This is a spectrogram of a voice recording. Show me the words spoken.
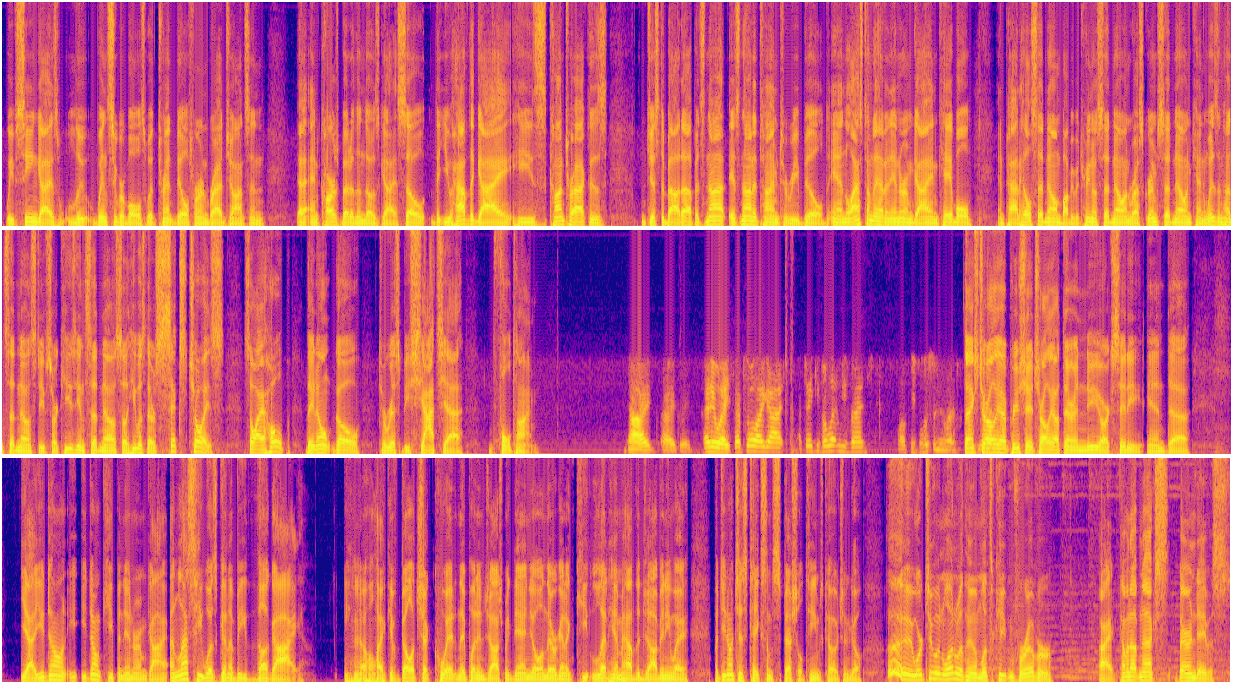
we've seen guys lo- win Super Bowls with Trent Dilfer and Brad Johnson, and Carr's better than those guys. So that you have the guy, his contract is just about up. It's not it's not a time to rebuild. And the last time they had an interim guy in Cable and Pat Hill said no, and Bobby Petrino said no, and Russ Grimm said no, and Ken Whisenhunt said no, and Steve Sarkisian said no. So he was their sixth choice. So I hope they don't go to Rich Bisaccia full time. I I agree. Anyway, that's all I got. Thank you for letting me vent. I'll keep listening. Thanks, Charlie. I appreciate it. Charlie out there in New York City, and uh, yeah, you don't you don't keep an interim guy unless he was going to be the guy. You know, like if Belichick quit and they put in Josh McDaniel and they were going to keep let him have the job anyway. But you don't just take some special teams coach and go, "Hey, we're two and one with him. Let's keep him forever." All right, coming up next, Baron Davis.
